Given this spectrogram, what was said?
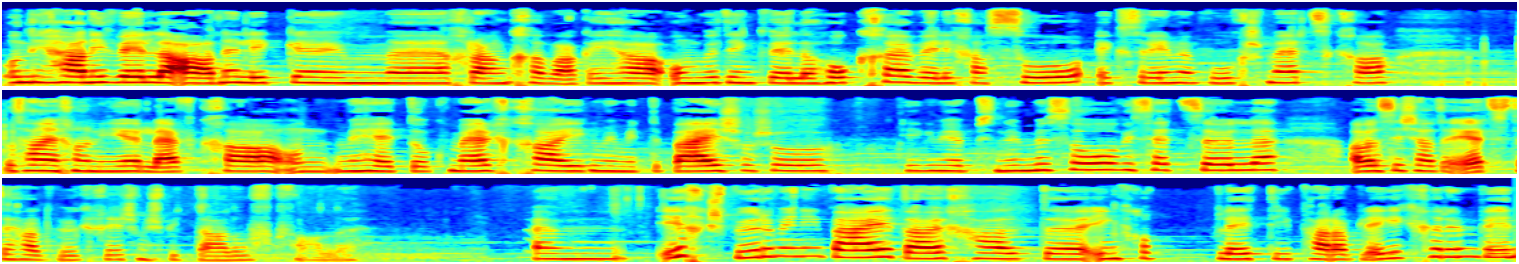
und ich wollte nicht anliegen im äh, Krankenwagen. Ich wollte unbedingt hocken, weil ich so extreme Bauchschmerzen hatte. Das habe ich noch nie erlebt und man hat auch gemerkt, irgendwie mit den Beinen schon, schon irgendwie etwas nicht mehr so, wie es hätte sollen. Aber es ist an den Ärzten halt wirklich erst im Spital aufgefallen. Ähm, ich spüre meine Beine, da ich halt äh, inkomplette Paraplegikerin bin.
